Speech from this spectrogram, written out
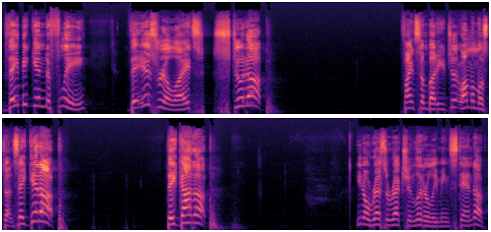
they begin to flee, the Israelites stood up. Find somebody, just, well, I'm almost done. Say, get up. They got up. You know, resurrection literally means stand up.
